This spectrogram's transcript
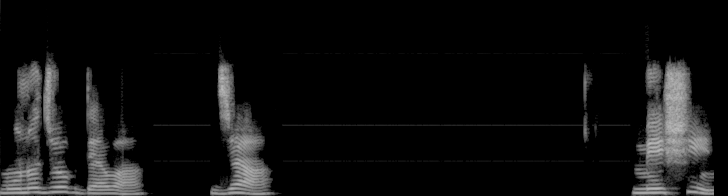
মনোযোগ দেওয়া যা মেশিন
